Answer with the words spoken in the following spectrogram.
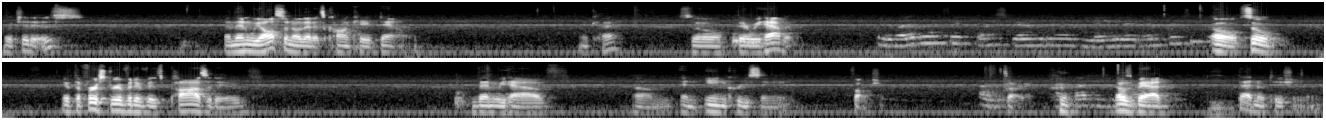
which it is. And then we also know that it's concave down. Okay, so there we have it. Wait, what did I say? First derivative, negative, increasing? Oh, so if the first derivative is positive, then we have um, an increasing function. Oh, Sorry, you that was bad, bad notation there.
